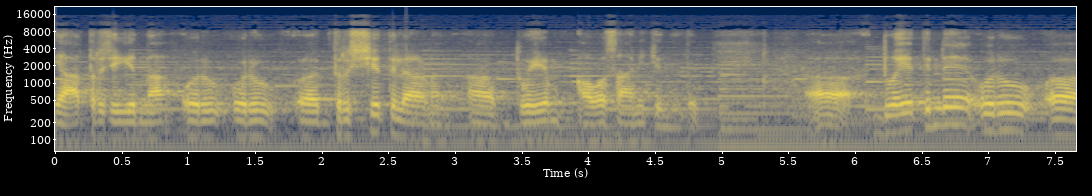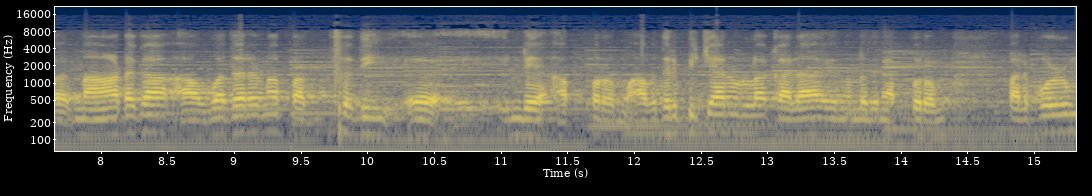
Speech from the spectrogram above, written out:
യാത്ര ചെയ്യുന്ന ഒരു ഒരു ദൃശ്യത്തിലാണ് ദ്വയം അവസാനിക്കുന്നത്. ദ്വയത്തിന്റെ ഒരു നാടക അവതരണ പദ്ധതി ന്റെ അപ്പുറം അവതരിപ്പിക്കാനുള്ള കല എന്നുള്ളതിനപ്പുറം പലപ്പോഴും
